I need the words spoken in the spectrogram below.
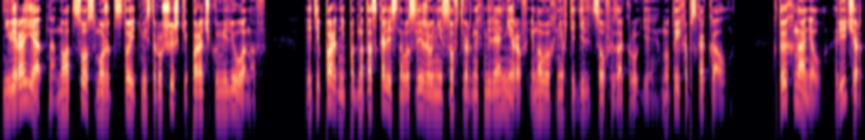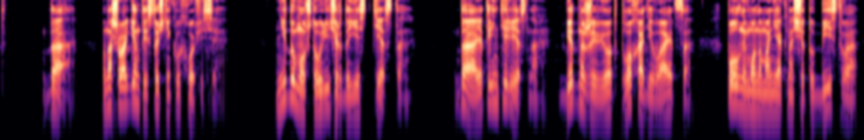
Невероятно, но отсос может стоить мистеру Шишке парочку миллионов. Эти парни поднатаскались на выслеживании софтверных миллионеров и новых нефтедельцов из округи, но ты их обскакал. Кто их нанял? Ричард? Да. У нашего агента источник в их офисе. Не думал, что у Ричарда есть тесто. Да, это интересно. Бедно живет, плохо одевается, полный мономаньяк насчет убийства –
